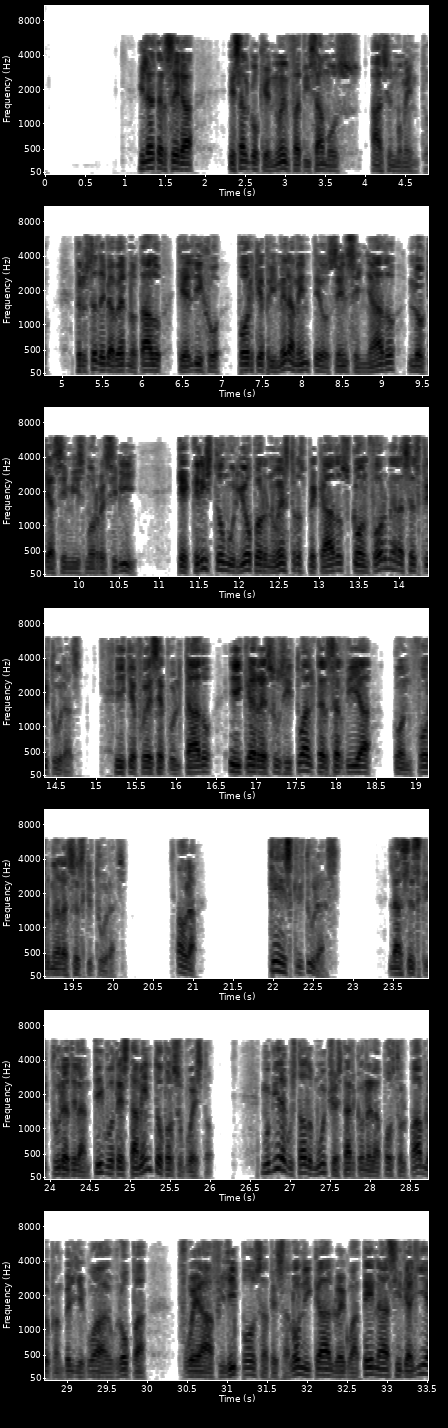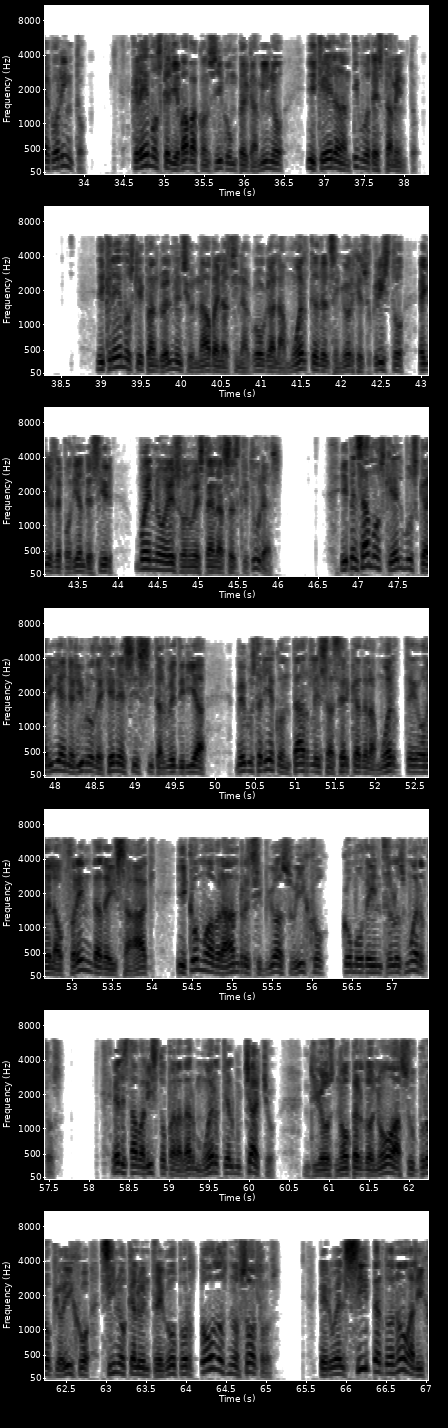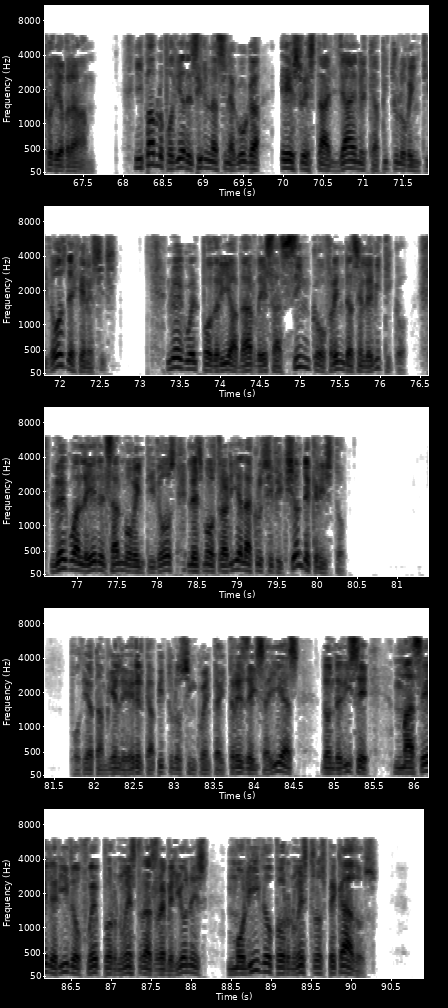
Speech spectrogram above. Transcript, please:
Y la tercera es algo que no enfatizamos hace un momento. Pero usted debe haber notado que él dijo, porque primeramente os he enseñado lo que asimismo recibí, que Cristo murió por nuestros pecados conforme a las Escrituras, y que fue sepultado, y que resucitó al tercer día conforme a las Escrituras. Ahora, ¿qué Escrituras? Las Escrituras del Antiguo Testamento, por supuesto. Me hubiera gustado mucho estar con el apóstol Pablo cuando él llegó a Europa. Fue a Filipos, a Tesalónica, luego a Atenas y de allí a Corinto. Creemos que llevaba consigo un pergamino y que era el Antiguo Testamento. Y creemos que cuando él mencionaba en la sinagoga la muerte del Señor Jesucristo, ellos le podían decir, bueno, eso no está en las Escrituras. Y pensamos que él buscaría en el libro de Génesis y tal vez diría, me gustaría contarles acerca de la muerte o de la ofrenda de Isaac y cómo Abraham recibió a su hijo como de entre los muertos. Él estaba listo para dar muerte al muchacho. Dios no perdonó a su propio hijo, sino que lo entregó por todos nosotros. Pero él sí perdonó al hijo de Abraham. Y Pablo podía decir en la sinagoga, eso está ya en el capítulo 22 de Génesis. Luego él podría hablar de esas cinco ofrendas en Levítico. Luego al leer el Salmo 22 les mostraría la crucifixión de Cristo. Podía también leer el capítulo 53 de Isaías, donde dice, Mas él herido fue por nuestras rebeliones, molido por nuestros pecados.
